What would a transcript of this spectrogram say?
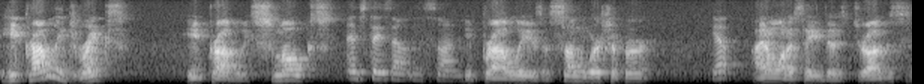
He probably drinks. He probably smokes. And stays out in the sun. He probably is a sun worshiper. Yep. I don't want to say he does drugs.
